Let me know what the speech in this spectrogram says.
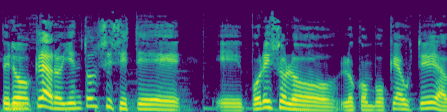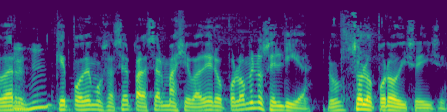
Pero claro, y entonces este eh, por eso lo, lo convoqué a usted a ver qué podemos hacer para hacer más llevadero, por lo menos el día, ¿no? Solo por hoy se dice.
